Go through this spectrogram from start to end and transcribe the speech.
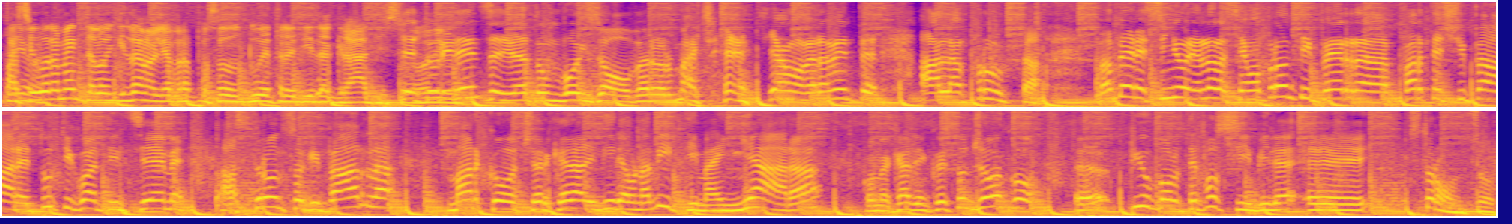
Ma sicuramente Longhitano gli avrà passato due o tre dita gratis. Cioè. Turidenza è diventato un voice over, ormai cioè, siamo veramente alla frutta. Va bene, signori, allora siamo pronti per eh, partecipare tutti quanti insieme a Stronzo chi parla. Marco cercherà di dire a una vittima ignara, come accade in questo gioco, eh, più volte possibile eh, stronzo.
